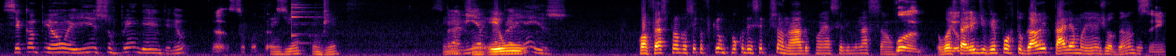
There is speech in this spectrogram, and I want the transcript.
ser campeão aí e surpreender, entendeu? É, isso acontece. Entendi, entendi. Sim, pra, sim. Mim é, eu... pra mim é isso. Confesso para você que eu fiquei um pouco decepcionado com essa eliminação. Pô, eu gostaria eu de ver Portugal e Itália amanhã jogando. Sim.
